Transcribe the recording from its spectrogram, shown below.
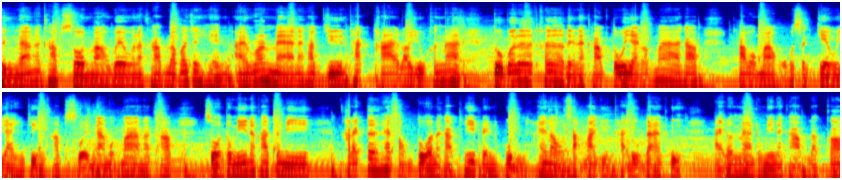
ถึงแล้วนะครับโซนมาเวลนะครับเราก็จะเห็นไอรอนแมนนะครับยืนทักทายเราอยู่ข้างหน้าตัวเบลเลอร์เทอร์เลยนะครับ ตัวใหญ่มากๆครับทำออกมาโหสเกลใหญ่จริงๆครับ สวยงามมากๆนะครับ ส่วนตรงนี้นะครับจะมีคาแรคเตอร์แค่2ตัวนะครับ ที่เป็นหุ่นให้เราสามารถยืนถ่ายรูปได้คือไอรอนแมนตรงนี้นะครับ แล้วก็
